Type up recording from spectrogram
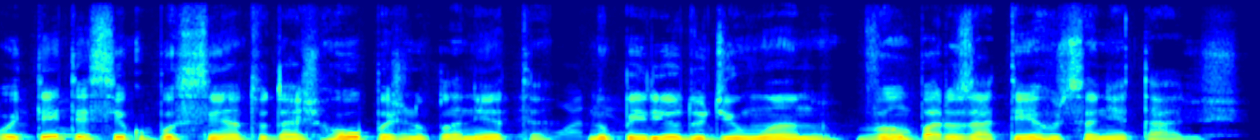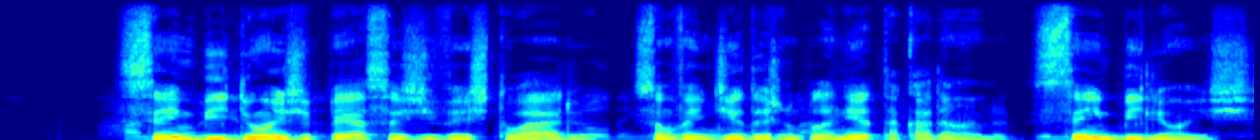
85% das roupas no planeta, no período de um ano, vão para os aterros sanitários. 100 bilhões de peças de vestuário são vendidas no planeta a cada ano. 100 bilhões,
